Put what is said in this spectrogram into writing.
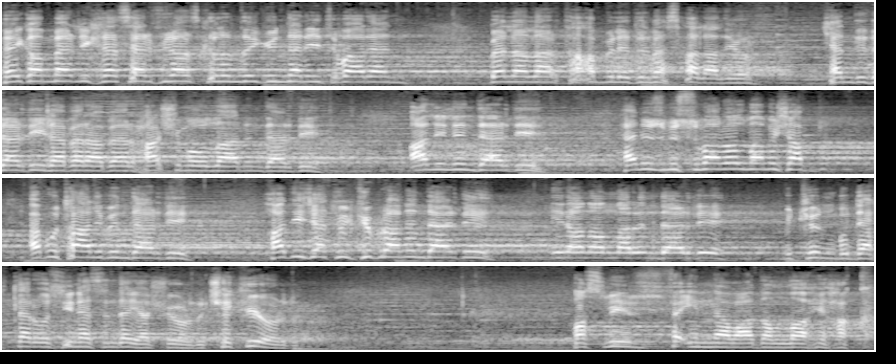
peygamberlikle serfiraz kılındığı günden itibaren belalar tahammül edilmez hal alıyor. Kendi derdiyle beraber Haşimoğulları'nın derdi, Ali'nin derdi, henüz Müslüman olmamış Ab- Ebu Talib'in derdi, Hadice Tülkübra'nın derdi, inananların derdi, bütün bu dertler o sinesinde yaşıyordu, çekiyordu. Fasbir fe inne vaadallahi hak.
